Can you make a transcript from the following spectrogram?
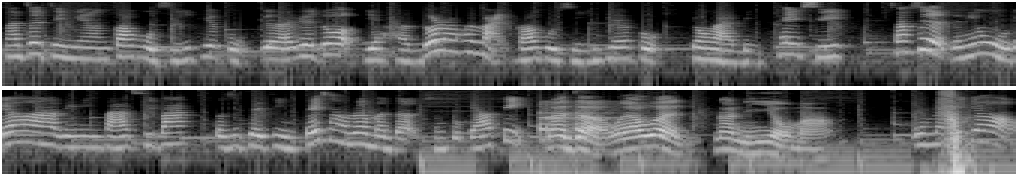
那这几年高股息 ETF 越来越多，也很多人会买高股息 ETF 用来领配息，像是零零五六啊、零零八七八，都是最近非常热门的存股标的。慢着，我要问，那你有吗？我没有，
